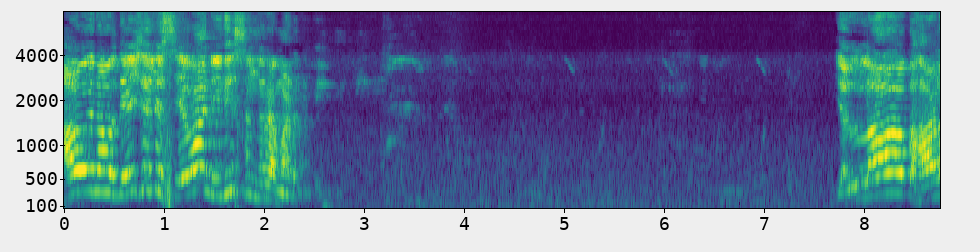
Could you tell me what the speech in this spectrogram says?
ಆವಾಗ ನಾವು ದೇಶದಲ್ಲಿ ಸೇವಾ ನಿಧಿ ಸಂಗ್ರಹ ಮಾಡಿದ್ವಿ. ಎಲ್ಲಾ ಬಹಳ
